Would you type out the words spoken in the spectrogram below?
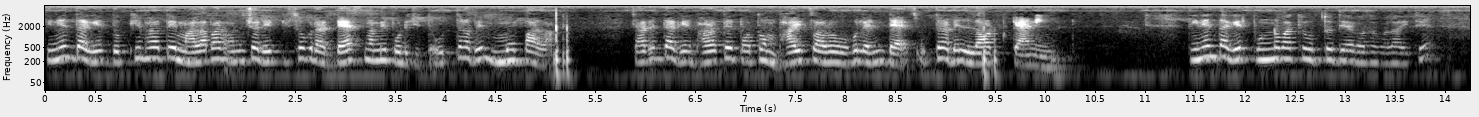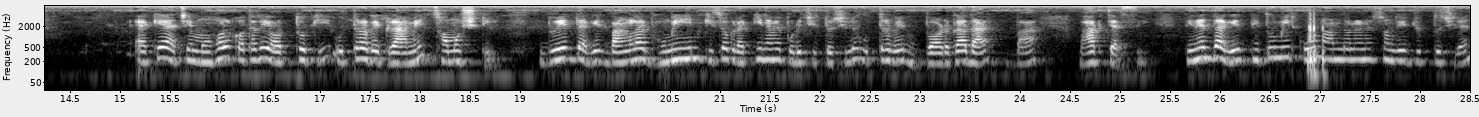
তিনের দাগে, দক্ষিণ ভারতের মালাবার অঞ্চলে কৃষকরা ড্যাশ নামে পরিচিত। উত্তর হবে মোপালা। চারের দাগে, ভারতের প্রথম ভাইসরো হলেন ড্যাশ। উত্তর হবে লর্ড ক্যানিং। তিনের দাগের পূর্ণবাক্যে উত্তর দেওয়ার কথা বলা হয়েছে। একে আছে মহল কথাটির অর্থ কী? উত্তর হবে গ্রামের সমষ্টি। দুয়ের দাগের বাংলার ভূমিহীন কৃষকরা কী নামে পরিচিত ছিল? উত্তর হবে বর্গাদার বা ভাগচাষী। তিনের দাগে তিতুমির কোন আন্দোলনের সঙ্গে যুক্ত ছিলেন?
